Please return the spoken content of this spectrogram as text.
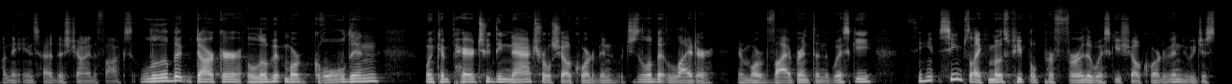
on the inside of this Johnny the Fox. A little bit darker, a little bit more golden when compared to the natural shell cordovan, which is a little bit lighter and more vibrant than the whiskey seems like most people prefer the whiskey shell cordovan. We just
